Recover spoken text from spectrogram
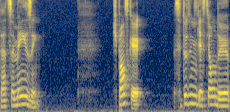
That's amazing. Je pense que c'est toute une question de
